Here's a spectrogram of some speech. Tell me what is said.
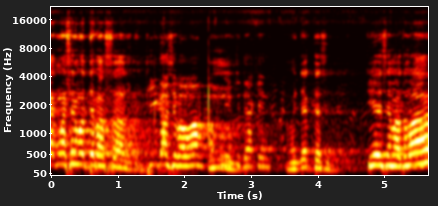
এক মাসের মধ্যে বাচ্চা আসবে। ঠিক আছে বাবা। আপনি একটু দেখেন। আমি দেখতেছি। কি হয়েছে মা তোমার?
